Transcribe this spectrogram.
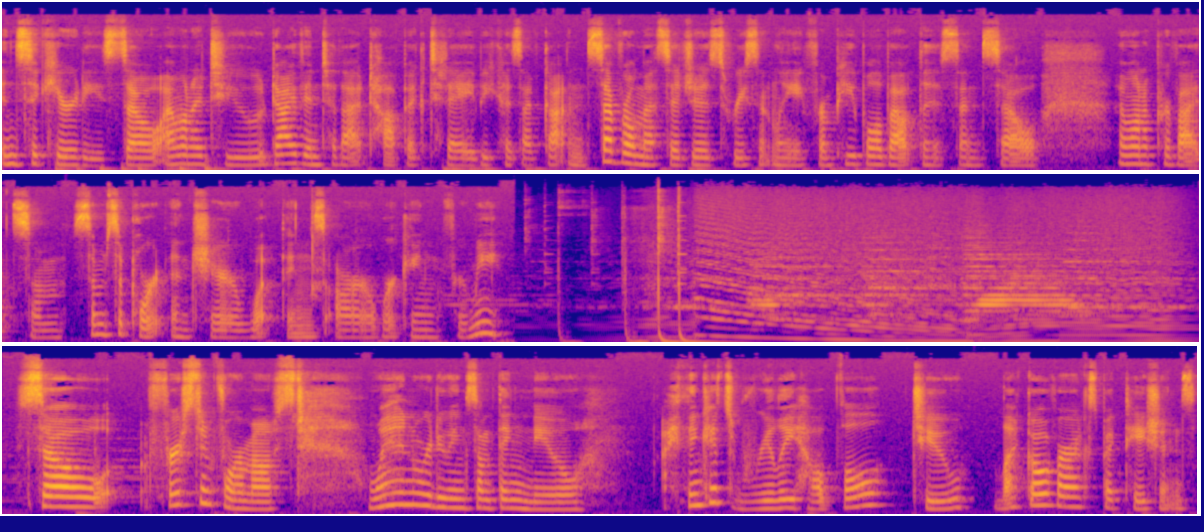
insecurities. So I wanted to dive into that topic today because I've gotten several messages recently from people about this and so I want to provide some some support and share what things are working for me. So, first and foremost, when we're doing something new, I think it's really helpful to let go of our expectations.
